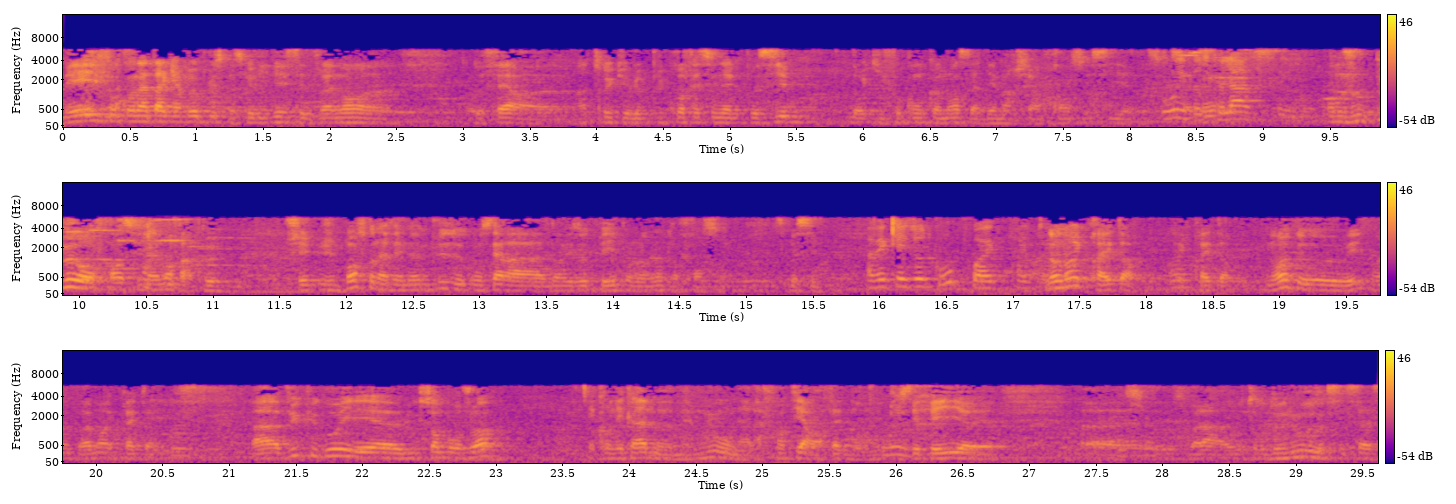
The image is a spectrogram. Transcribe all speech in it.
Mais il faut qu'on attaque un peu plus parce que l'idée c'est vraiment euh, de faire euh, un truc le plus professionnel possible. Donc il faut qu'on commence à démarcher en France aussi. Oui, parce que là. On joue peu en France finalement, enfin peu. Je, je pense qu'on a fait même plus de concerts à- dans les autres pays pour le moment qu'en France. C'est possible. Avec les autres groupes ou avec Predator Non, non, avec Praetor. Oui. Avec Praetor. Non, que- oui, vraiment avec Praetor. Bah, vu qu'Hugo il est euh, luxembourgeois et qu'on est quand même, euh, même nous, on est à la frontière en fait Oui. tous ces pays. euh, euh, voilà, autour de nous, donc c'est- ça-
